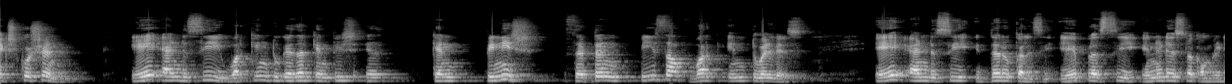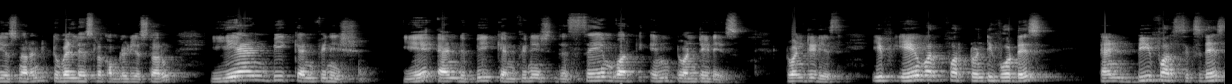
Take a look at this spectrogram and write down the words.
next question A and C working together can fish can finish certain piece of work in twelve days A and C ఇద్దరు కలిసి ఏ ప్లస్ సి ఎన్ని డేస్లో కంప్లీట్ చేస్తున్నారంటే ట్వెల్వ్ డేస్లో కంప్లీట్ చేస్తున్నారు. A and B can finish A and B can finish the same work in twenty days twenty days if A work for twenty four days and B for six days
